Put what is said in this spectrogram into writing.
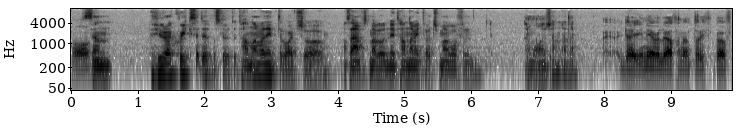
Ja. Sen, Hur har Quick sett ut på slutet? Han har väl inte varit så... Alltså även fast man har vunnit, han har väl inte varit som han var för några månader sedan eller? Grejen är väl att han inte riktigt behövt,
